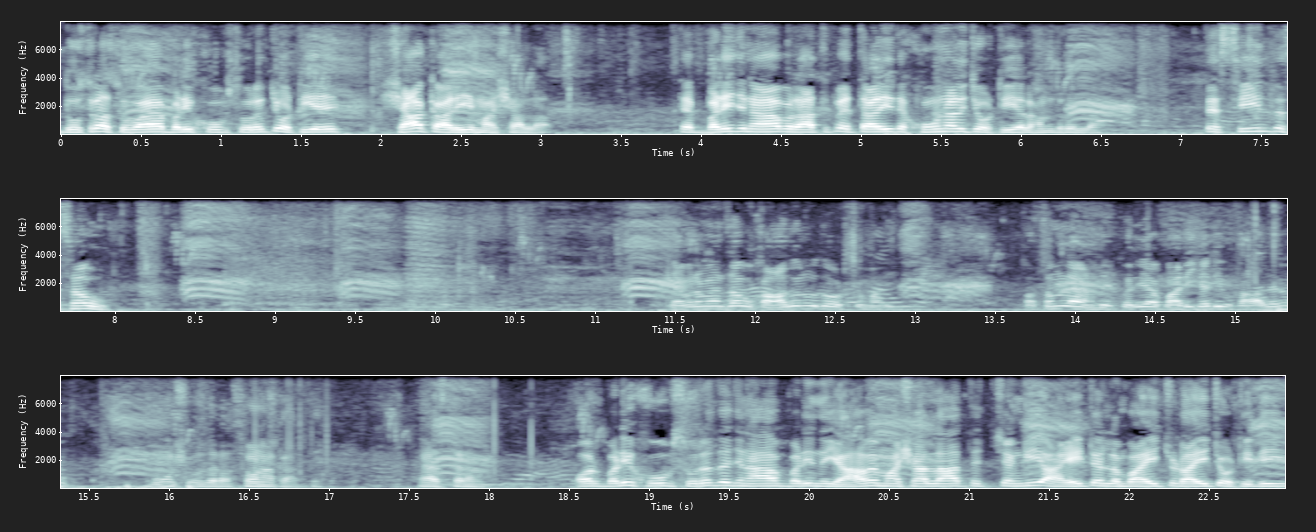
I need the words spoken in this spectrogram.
ਦੂਸਰਾ ਸੁਬਾ ਹੈ ਬੜੀ ਖੂਬਸੂਰਤ ਝੋਟੀ ਹੈ ਸ਼ਾਹ ਕਾਲੀ ਹੈ ਮਾਸ਼ਾਅੱਲਾ। ਤੇ ਬੜੀ ਜਨਾਬ ਰੱਤ ਪਿੱਤ ਵਾਲੀ ਤੇ ਖੂਨ ਵਾਲੀ ਝੋਟੀ ਹੈ ਅਲਹਮਦੁਲਿਲਾ। ਤੇ ਸੀਲ ਤੇ ਸਾਊ ਕੈਮਰਾਮੈਨ ਸਾਹਿਬ ਵਿਖਾ ਦੋ ਨੂੰ ਕੇ ਮਾਰੀ ਪਸਮ ਲੈਣ ਦੇ ਕਰਿਆ ਬਾੜੀ ਛੱਡੀ ਵਿਖਾ ਦੇ ਨਾ ਮੂੰਹ ਸ਼ੂ ਜ਼ਰਾ ਸੋਹਣਾ ਕਰ ਦੇ ਇਸ ਤਰ੍ਹਾਂ। ਔਰ ਬੜੀ ਖੂਬਸੂਰਤ ਹੈ ਜਨਾਬ ਬੜੀ ਨਜਾਬ ਹੈ ਮਾਸ਼ਾਅੱਲਾ। ਤੇ ਚੰਗੀ ਹਾਈਟ ਲੰਬਾਈ ਚੌੜਾਈ ਝੋਟੀ ਦੀ।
